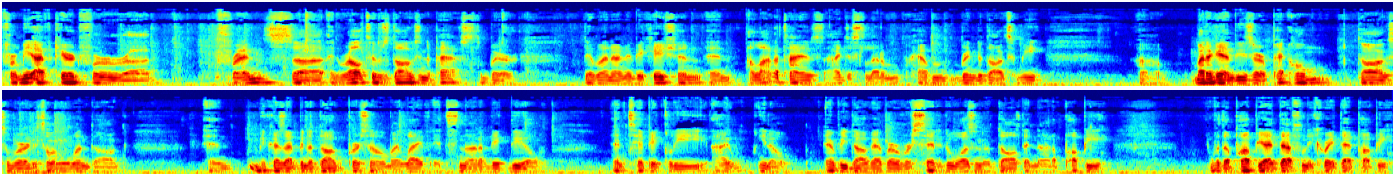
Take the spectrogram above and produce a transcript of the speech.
for me, I've cared for uh, friends uh, and relatives' dogs in the past where they went on a vacation, and a lot of times I just let them have them bring the dog to me. Uh, but again, these are pet home dogs where it's only one dog. And because I've been a dog person all my life, it's not a big deal. And typically, I, you know, every dog I've ever said it was an adult and not a puppy. With a puppy, I definitely create that puppy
